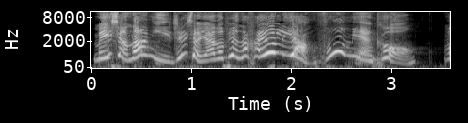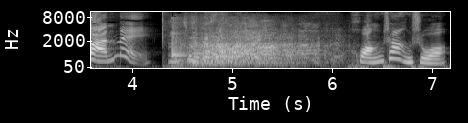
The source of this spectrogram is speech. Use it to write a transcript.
没想到你这小丫头片子还有两副面孔。完美。皇上说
